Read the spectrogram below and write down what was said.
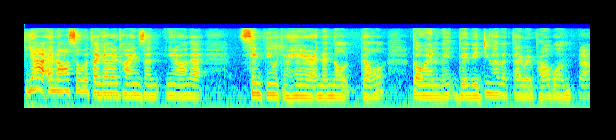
Yeah, and also with like other Mm. kinds and you know that same thing with their hair, and then they'll they'll go in and they, they, they do have a thyroid problem, Yeah.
